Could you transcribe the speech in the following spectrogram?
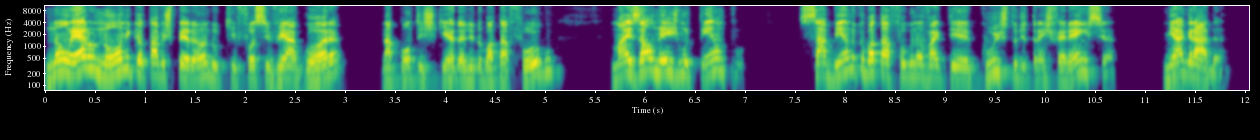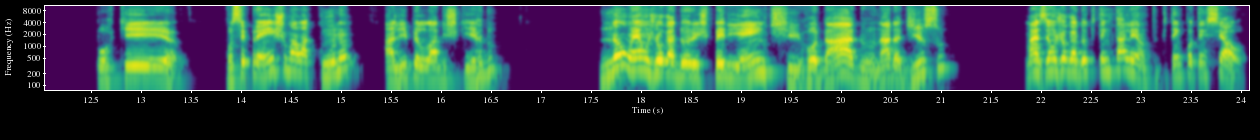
Não era o nome que eu estava esperando que fosse ver agora na ponta esquerda ali do Botafogo, mas ao mesmo tempo, sabendo que o Botafogo não vai ter custo de transferência, me agrada. Porque você preenche uma lacuna ali pelo lado esquerdo. Não é um jogador experiente, rodado, nada disso, mas é um jogador que tem talento, que tem potencial.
